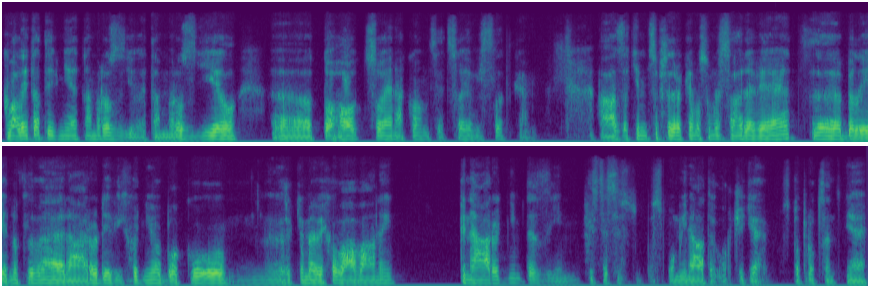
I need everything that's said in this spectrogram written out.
Kvalitativně je tam rozdíl. Je tam rozdíl eh, toho, co je na konci, co je výsledkem. A zatímco před rokem 89 eh, byly jednotlivé národy východního bloku, řekněme, vychovávány k národním tezím, jistě si vzpomínáte určitě stoprocentně, eh,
